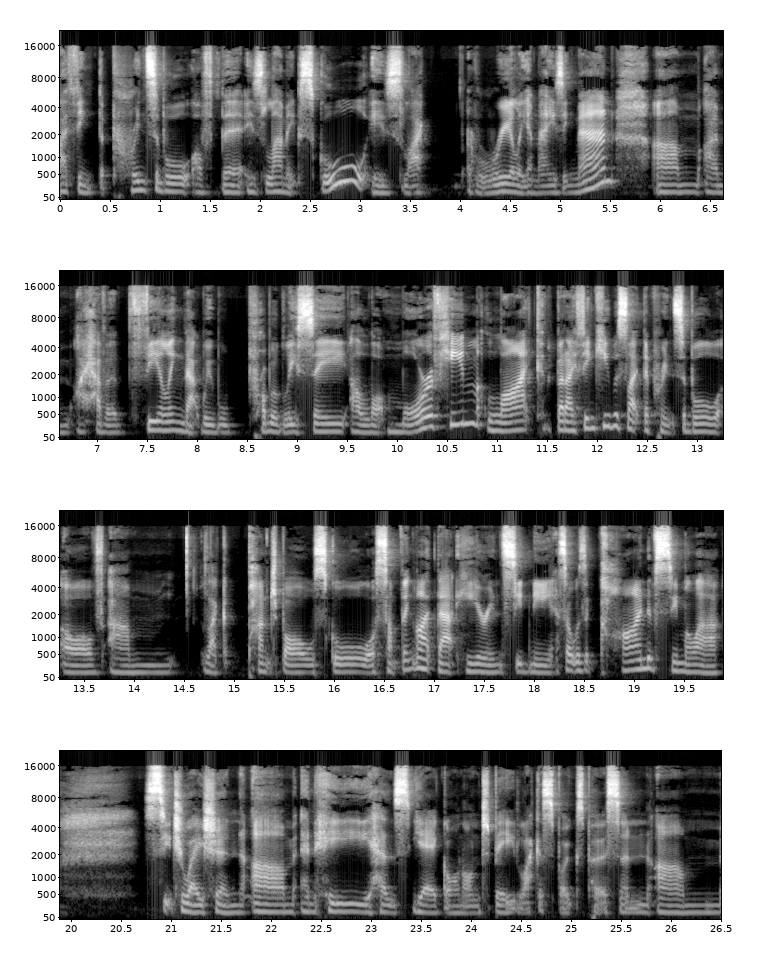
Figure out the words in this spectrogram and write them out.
I think the principle of the Islamic school is like a really amazing man. Um, I have a feeling that we will probably see a lot more of him. Like, but I think he was like the principal of um, like Punchbowl School or something like that here in Sydney. So it was a kind of similar situation um, and he has yeah gone on to be like a spokesperson um,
